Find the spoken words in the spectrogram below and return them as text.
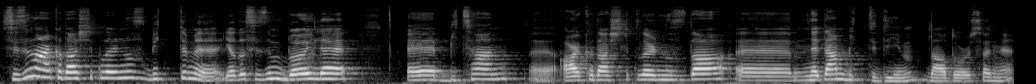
Sizin arkadaşlıklarınız bitti mi? Ya da sizin böyle e, biten e, arkadaşlıklarınızda e, neden bitti diyeyim daha doğrusu hani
